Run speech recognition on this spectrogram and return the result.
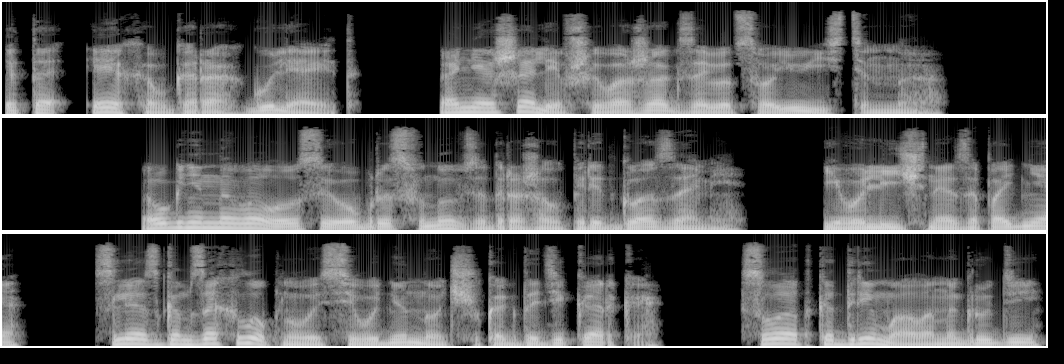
это эхо в горах гуляет, а не ошалевший вожак зовет свою истинную. Огненно-волосый образ вновь задрожал перед глазами. Его личная западня с лязгом захлопнулась сегодня ночью, когда дикарка сладко дремала на груди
